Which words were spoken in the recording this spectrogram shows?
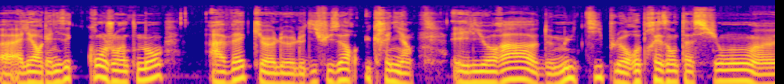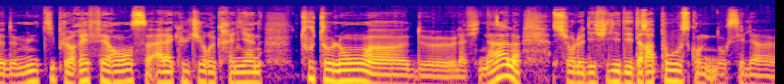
elle est organisée conjointement avec euh, le, diffuseur ukrainien. Et il y aura de multiples représentations, euh, de multiples références à la culture ukrainienne tout au long euh, de la finale. Sur le défilé des drapeaux, donc c'est la,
